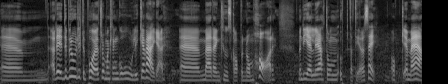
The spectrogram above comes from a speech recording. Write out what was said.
Ehm, det, det beror lite på, jag tror man kan gå olika vägar eh, med den kunskapen de har. Men det gäller ju att de uppdaterar sig och är med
